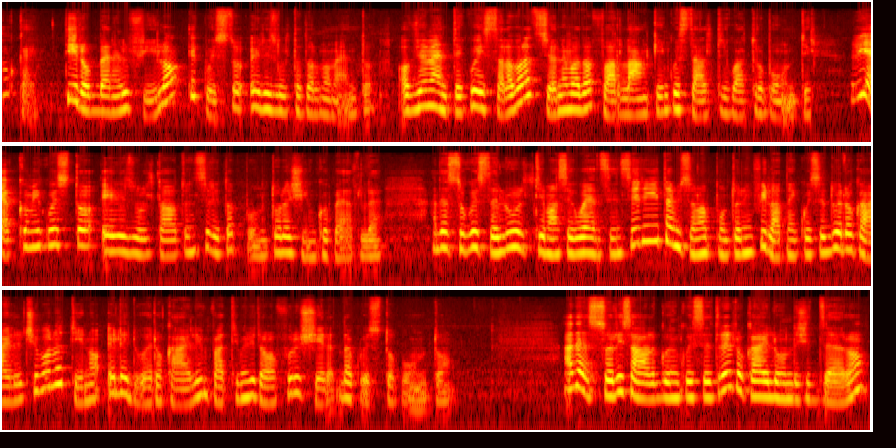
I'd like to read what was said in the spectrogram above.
ok tiro bene il filo e questo è il risultato al momento. Ovviamente questa lavorazione vado a farla anche in questi altri quattro punti rieccomi questo è il risultato inserito appunto le 5 perle. Adesso questa è l'ultima sequenza inserita mi sono appunto rinfilata in queste due rocaille il cipollottino e le due rocaille infatti mi ritrovo a fuoriuscire da questo punto. Adesso risalgo in queste tre rocaille 11 0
